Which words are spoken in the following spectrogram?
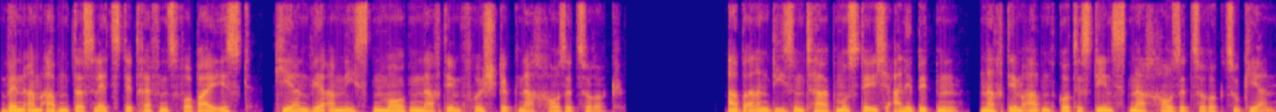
Wenn am Abend das letzte Treffens vorbei ist, kehren wir am nächsten Morgen nach dem Frühstück nach Hause zurück. Aber an diesem Tag musste ich alle bitten, nach dem Abendgottesdienst nach Hause zurückzukehren.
